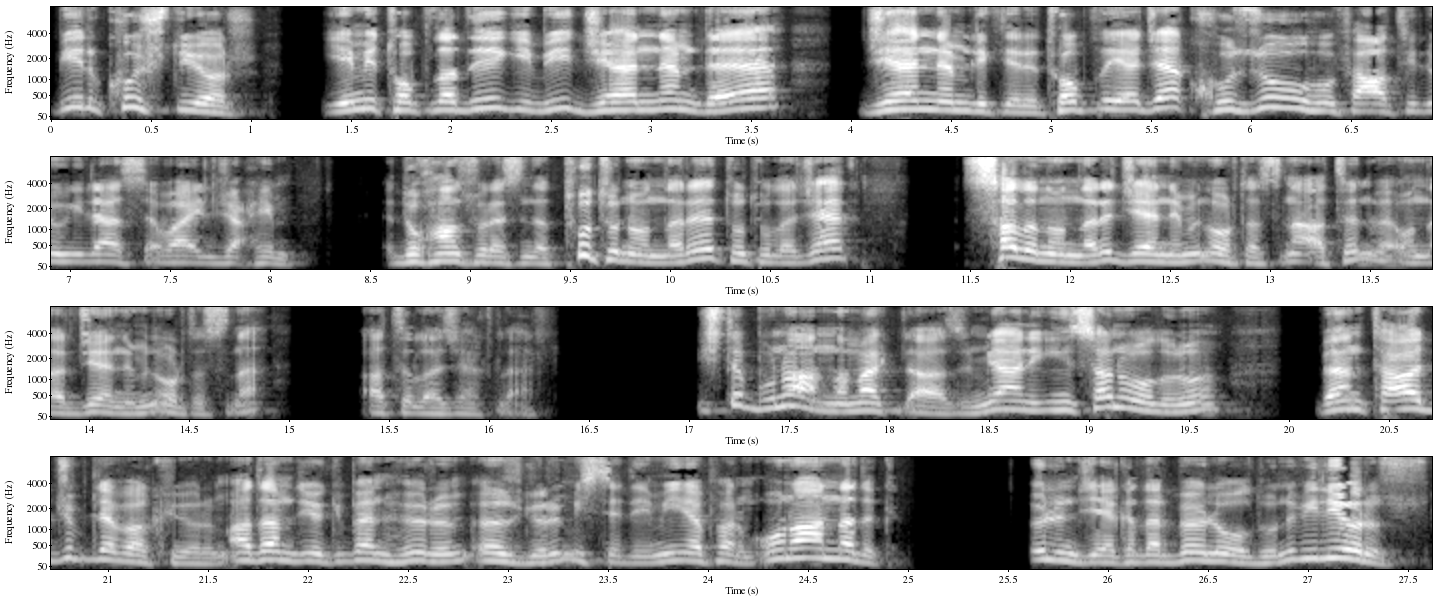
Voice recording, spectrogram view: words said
Bir kuş diyor yemi topladığı gibi cehennem de cehennemlikleri toplayacak. Huzuhu fatilu ila sevail cahim. Duhan suresinde tutun onları tutulacak. Salın onları cehennemin ortasına atın ve onlar cehennemin ortasına atılacaklar. İşte bunu anlamak lazım. Yani insanoğlunu ben taaccüple bakıyorum. Adam diyor ki ben hürüm, özgürüm, istediğimi yaparım. Onu anladık. Ölünceye kadar böyle olduğunu biliyoruz.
